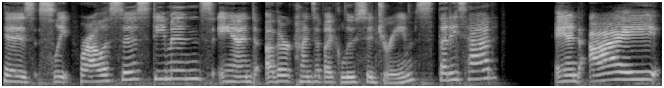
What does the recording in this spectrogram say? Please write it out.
his sleep paralysis demons and other kinds of like lucid dreams that he's had. And I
